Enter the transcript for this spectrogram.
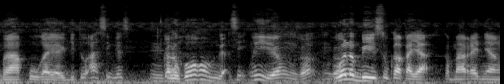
baku kayak gitu asik gak sih? Kalau gua kok enggak sih? Iya, enggak, enggak. Gue lebih suka kayak kemarin yang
